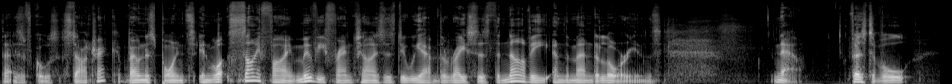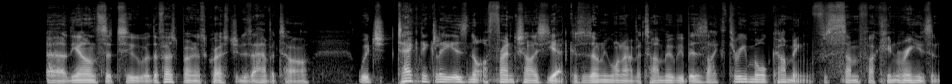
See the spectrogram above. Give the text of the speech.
That is, of course, Star Trek. Bonus points. In what sci fi movie franchises do we have the races the Na'vi and the Mandalorians? Now, first of all, uh, the answer to the first bonus question is Avatar, which technically is not a franchise yet because there's only one Avatar movie, but there's like three more coming for some fucking reason.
